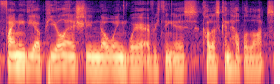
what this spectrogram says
finding the appeal and actually knowing where everything is. Colors can help a lot.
